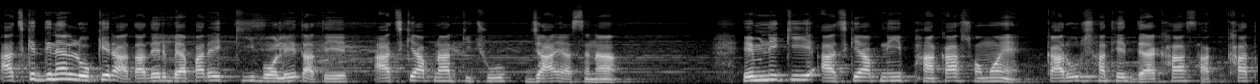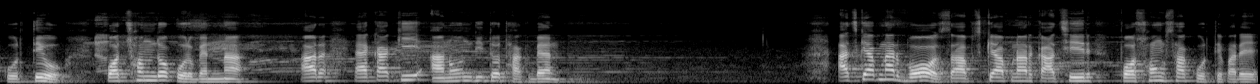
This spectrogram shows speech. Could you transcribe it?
আজকের দিনের লোকেরা তাদের ব্যাপারে কি বলে তাতে আজকে আপনার কিছু যায় আসে না। এমনি কি আজকে আপনি ফাঁকা সময়ে কারুর সাথে দেখা সাক্ষাৎ করতেও পছন্দ করবেন না আর একাকী আনন্দিত থাকবেন? আজকে আপনার বস আজকে আপনার কাছের প্রশংসা করতে পারে।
